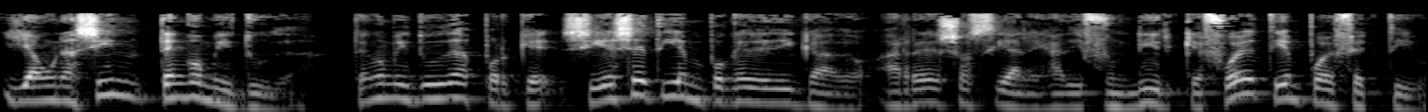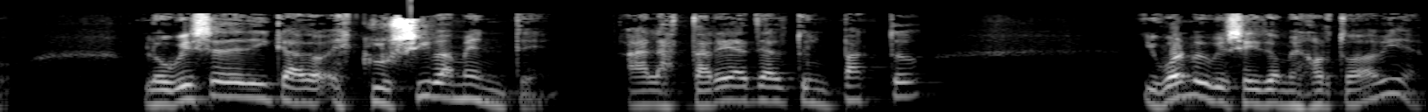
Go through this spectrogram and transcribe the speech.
Y aún así tengo mis dudas. Tengo mis dudas porque si ese tiempo que he dedicado a redes sociales, a difundir, que fue tiempo efectivo, lo hubiese dedicado exclusivamente a las tareas de alto impacto, igual me hubiese ido mejor todavía.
